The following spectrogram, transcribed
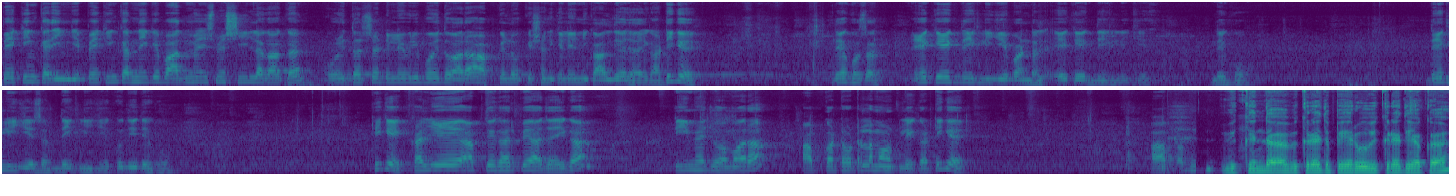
पैकिंग करेंगे पैकिंग करने के बाद में इसमें सील लगाकर और इधर से डिलीवरी बॉय द्वारा आपके लोकेशन के लिए निकाल दिया जाएगा ठीक है देखो सर एक एक देख लीजिए बंडल एक एक देख लीजिए देखो देख लीजिए सर देख लीजिए खुद ही देखो ठीक है कल ये आपके घर पे आ जाएगा टीम है जो हमारा आपका टोटल अमाउंट लेकर ठीक है आप अपने వి- కింద విక్రేత పేరు విక్రేత యొక్క ఆ,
